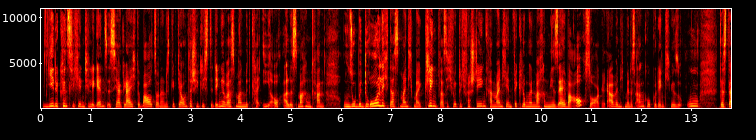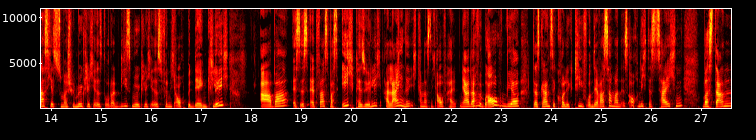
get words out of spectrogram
jede künstliche Intelligenz ist ja gleich gebaut, sondern es gibt ja unterschiedlichste Dinge, was man mit KI auch alles machen kann. Und so bedrohlich das manchmal klingt, was ich wirklich verstehen kann, manche Entwicklungen machen mir selber auch Sorge. Ja, wenn ich mir das angucke, denke ich mir so, uh, dass das jetzt zum Beispiel möglich ist oder dies möglich ist, finde ich auch bedenklich aber es ist etwas, was ich persönlich alleine, ich kann das nicht aufhalten. Ja, dafür brauchen wir das ganze Kollektiv. Und der Wassermann ist auch nicht das Zeichen, was dann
